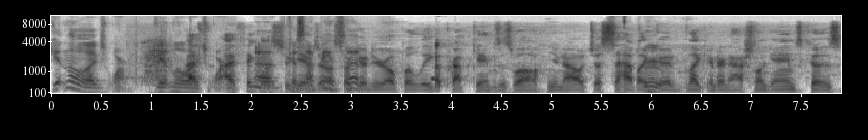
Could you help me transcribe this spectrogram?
getting the legs warm. Getting the legs I, warm. I think those two uh, games are also said, good Europa League prep games as well. You know, just to have like true. good like international games because,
